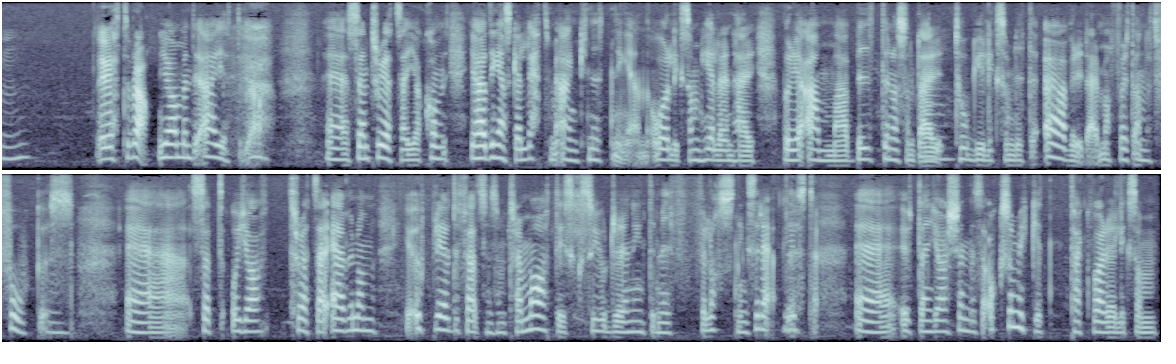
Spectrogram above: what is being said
Mm. Det är jättebra. Ja, men det är jättebra. Eh, sen tror jag att så här, jag, kom, jag hade ganska lätt med anknytningen. Och liksom hela den här börja amma-biten och sånt där Mm. tog ju liksom lite över det där. Man får ett annat fokus. Mm. Eh, så att, och jag tror att så här, även om jag upplevde födseln som traumatisk så gjorde den inte mig förlossningsrädd. Eh, utan jag kände så också mycket tack vare liksom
